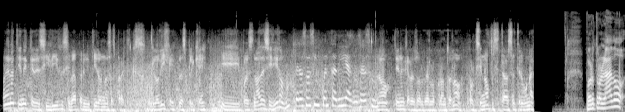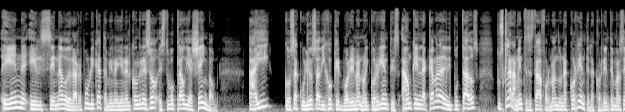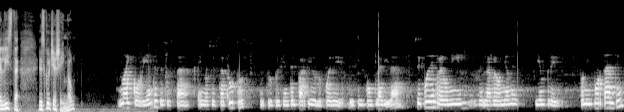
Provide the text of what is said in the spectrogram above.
Morena tiene que decidir si va a permitir o no esas prácticas. Lo dije, lo expliqué y pues no ha decidido, ¿no? Pero son 50 días, o sea, es... No, tienen que resolverlo pronto, no, porque si no, pues te vas al tribunal. Por otro lado, en el Senado de la República, también ahí en el Congreso, estuvo Claudia Sheinbaum. Ahí cosa curiosa, dijo que en Morena no hay corrientes, aunque en la Cámara de Diputados, pues claramente se estaba formando una corriente, la corriente marcelista. Escucha Sheinbaum. No hay corrientes, eso está en los estatutos, nuestro presidente del partido lo puede decir con claridad. Se pueden reunir, las reuniones siempre son importantes,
